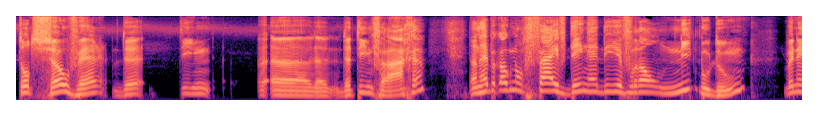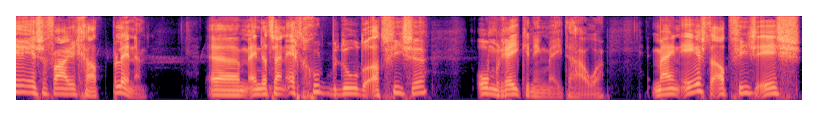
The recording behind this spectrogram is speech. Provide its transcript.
Tot zover de tien, uh, de, de tien vragen. Dan heb ik ook nog vijf dingen die je vooral niet moet doen wanneer je een safari gaat plannen. Um, en dat zijn echt goed bedoelde adviezen om rekening mee te houden. Mijn eerste advies is:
